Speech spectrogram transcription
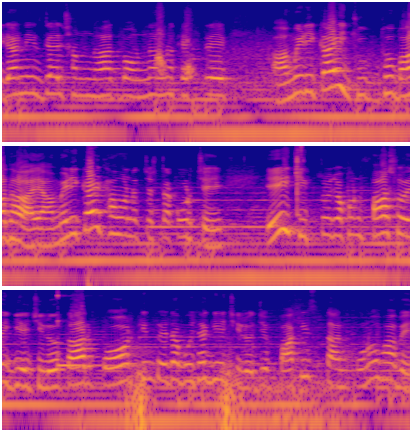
ইরান ইসরায়েল সংঘাত বা অন্যান্য ক্ষেত্রে আমেরিকাই যুদ্ধ বাধায় আমেরিকায় থামানোর চেষ্টা করছে। এই চিত্র যখন ফাঁস হয়ে গিয়েছিল, তারপর কিন্তু এটা বোঝা গিয়েছিল যে পাকিস্তান কোনোভাবে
